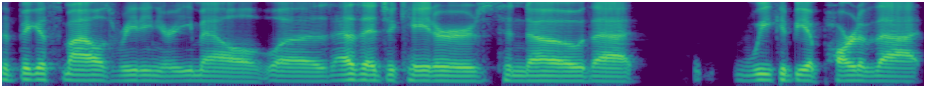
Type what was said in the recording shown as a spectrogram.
the biggest smiles reading your email was as educators to know that we could be a part of that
